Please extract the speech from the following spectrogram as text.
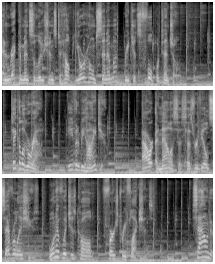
and recommend solutions to help your home cinema reach its full potential. Take a look around, even behind you. Our analysis has revealed several issues, one of which is called first reflections. Sound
